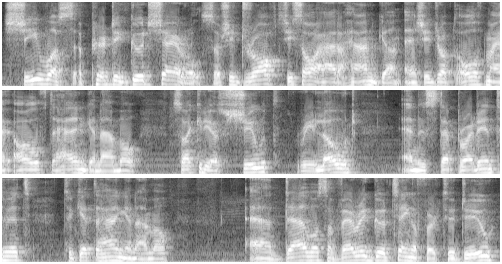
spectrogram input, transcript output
she was a pretty good Cheryl, so she dropped, she saw I had a handgun and she dropped all of my all of the handgun ammo so I could just shoot, reload and step right into it to get the handgun ammo. And that was a very good thing of her to do.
